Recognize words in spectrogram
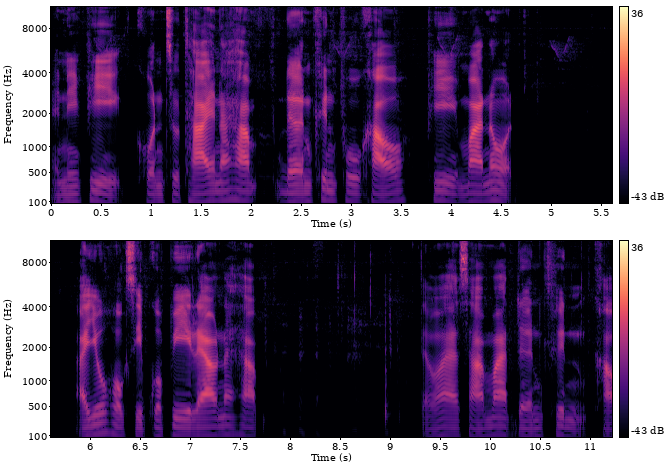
อันนี้พี่คนสุดท้ายนะครับ เดินขึ้นภูเขาพี่มาโนดอายุหกสิบกว่าปีแล้วนะครับ แต่ว่าสามารถเดินขึ้นเขา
